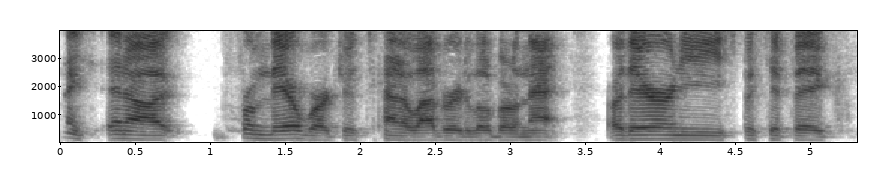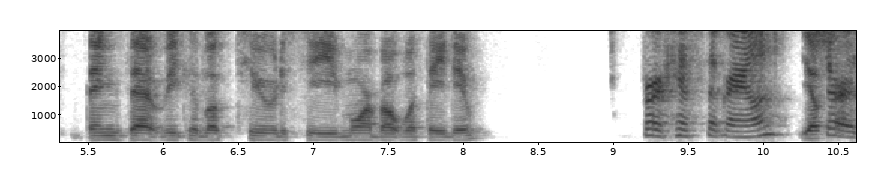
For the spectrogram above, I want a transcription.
Nice. And uh, from their work, just to kind of elaborate a little bit on that, are there any specific things that we could look to to see more about what they do? For Kiss the Ground. Yep. Sure.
